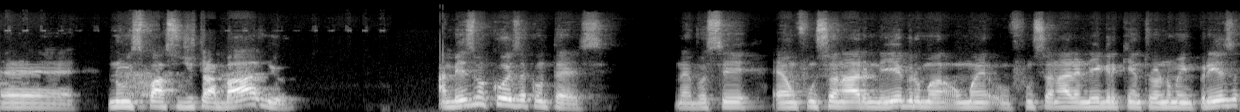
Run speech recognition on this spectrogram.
é, num espaço de trabalho, a mesma coisa acontece. Né? Você é um funcionário negro, uma, uma funcionária negra que entrou numa empresa,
